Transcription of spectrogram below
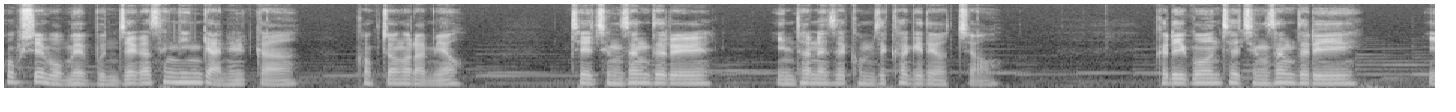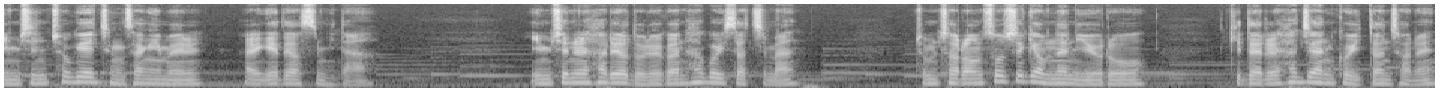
혹시 몸에 문제가 생긴 게 아닐까 걱정을 하며 제 증상들을 인터넷에 검색하게 되었죠. 그리곤 제 증상들이 임신 초기의 증상임을 알게 되었습니다. 임신을 하려 노력은 하고 있었지만 좀처럼 소식이 없는 이유로 기대를 하지 않고 있던 저는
